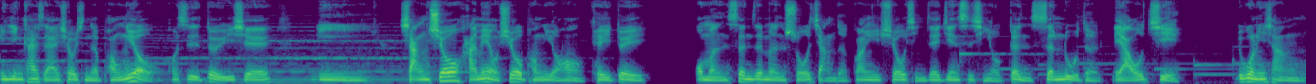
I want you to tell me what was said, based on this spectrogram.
你已经开始来修行的朋友，或是对于一些你。想修还没有修的朋友哦，可以对我们圣者们所讲的关于修行这件事情有更深入的了解。如果你想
